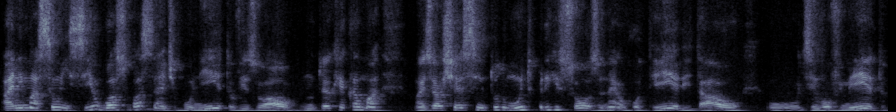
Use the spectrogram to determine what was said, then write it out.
A animação em si eu gosto bastante, bonito, visual, não tenho o que reclamar, mas eu achei assim tudo muito preguiçoso, né? O roteiro e tal, o desenvolvimento,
